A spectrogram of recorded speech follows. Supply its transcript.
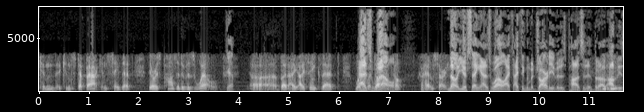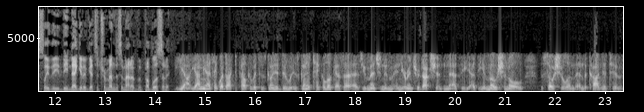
can can step back and say that there is positive as well. Yep. Uh, but I, I think that what, As what well? Pel- go ahead. I'm sorry. No, you're saying as well. I, I think the majority of it is positive, but uh, Mhm. obviously the, the negative gets a tremendous amount of publicity. Yeah, yeah. I mean, I think what Dr. Pelcovitz is going to do is going to take a look, as uh, as you mentioned in, in your introduction, at the at the emotional, the social, and, and the cognitive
